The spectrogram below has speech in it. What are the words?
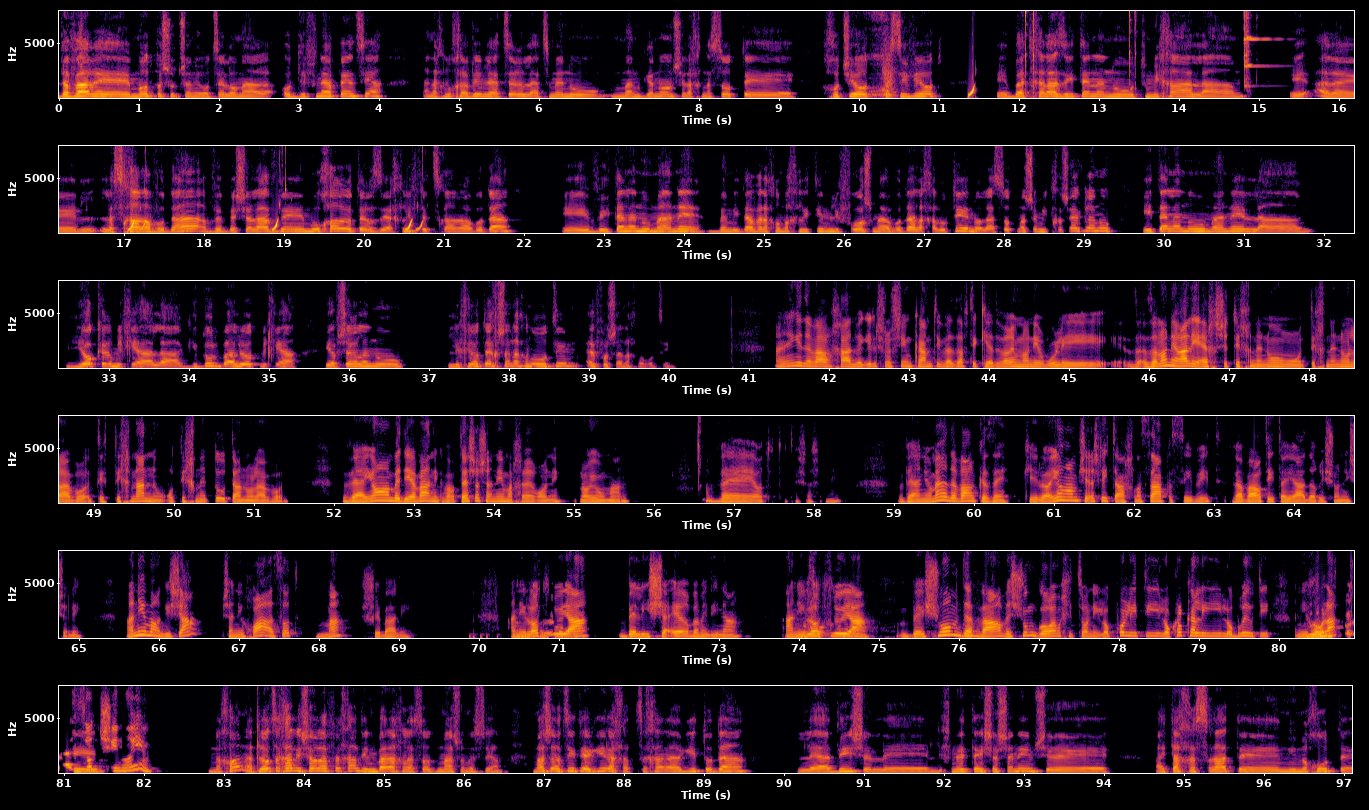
דבר מאוד פשוט שאני רוצה לומר, עוד לפני הפנסיה, אנחנו חייבים לייצר לעצמנו מנגנון של הכנסות uh, חודשיות פסיביות. Uh, בהתחלה זה ייתן לנו תמיכה ל... לשכר עבודה, ובשלב מאוחר יותר זה יחליף את שכר העבודה, אה, וייתן לנו מענה במידה ואנחנו מחליטים לפרוש מהעבודה לחלוטין או לעשות מה שמתחשק לנו, ייתן לנו מענה ליוקר מחיה, לגידול בעלויות מחיה, יאפשר לנו לחיות איך שאנחנו רוצים, איפה שאנחנו רוצים. אני אגיד דבר אחד, בגיל 30 קמתי ועזבתי כי הדברים לא נראו לי, זה, זה לא נראה לי איך שתכננו, תכננו לעבוד, תכננו או תכנתו אותנו לעבוד. והיום בדיעבד, אני כבר תשע שנים אחרי רוני, לא יאומן, ועוד תשע שנים, ואני אומרת דבר כזה, כאילו היום שיש לי את ההכנסה הפסיבית, ועברתי את היעד הראשוני שלי, אני מרגישה שאני יכולה לעשות מה שבא לי. אני לא תלויה בלהישאר במדינה, אני לא נכון. תלויה בשום דבר ושום גורם חיצוני, לא פוליטי, לא כלכלי, לא בריאותי, אני לא יכולה. לעשות שינויים. נכון, את לא צריכה לשאול אף אחד אם בא לך לעשות משהו מסוים. מה שרציתי להגיד לך, את צריכה להגיד תודה לעדי של אה, לפני תשע שנים, שהייתה חסרת אה, נינוחות אה,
